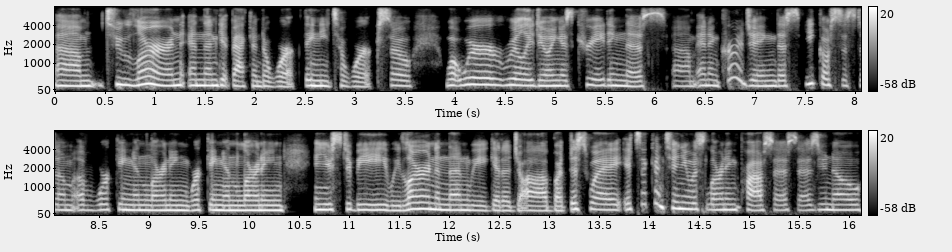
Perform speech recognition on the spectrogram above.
um, to learn and then get back into work. They need to work. So, what we're really doing is creating this um, and encouraging this ecosystem of working and learning, working and learning. It used to be we learn and then we get a job, but this way it's a continuous learning process. As you know,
